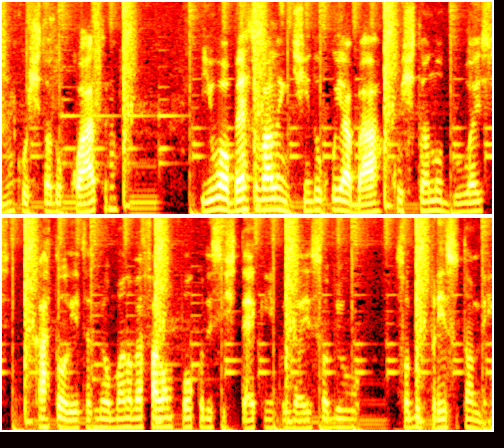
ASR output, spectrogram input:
né, custando 4. E o Alberto Valentim do Cuiabá, custando duas cartoletas. Meu mano vai falar um pouco desses técnicos aí sobre o, sobre o preço também.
